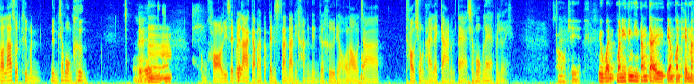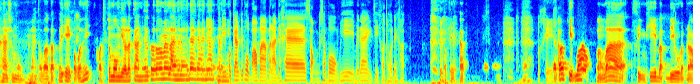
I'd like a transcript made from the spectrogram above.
ตอนล่าสุดคือมันหนึ่งชั่วโมงครึ่ง ผมขอรีเซ็ตเวลากลับให้มาเป็น standard อีกครั้งหนึ่งก็คือ เดี๋ยวเราจะเข้าช่วงท้ายรายการตั้งแต่ชั่วโมงแรกไปเลย โอเคคือวันวันนี้จริงๆตั้งใจเตรียมคอนเทนต์มาห้าชั่วโมงนะแต่ว่าแบบเฮ้ยเอกบอกว่าเฮ้ยขอชั่วโมงเดียวแล้วกันเออก็ไม่เป็นไรไม่เป็นไรได้ได้พอดีได้พอดีอะไรโปรแกรมที่ผมเอามามันอาจจะแค่สองชั่วโมงพี่ไม่ได้จริงๆขอโทษด้วยครับโอเคครับโอเคแต่คก็รับคิดว่าหวังว่าสิ่งที่แบบดิวกับเรา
